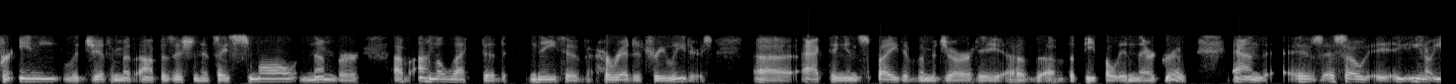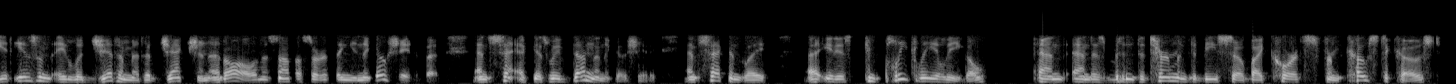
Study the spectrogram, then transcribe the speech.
for any legitimate opposition. It's a small number of unelected native hereditary leaders. Uh, acting in spite of the majority of, of the people in their group. And so, you know, it isn't a legitimate objection at all, and it's not the sort of thing you negotiate about. And because we've done the negotiating. And secondly, uh, it is completely illegal and, and has been determined to be so by courts from coast to coast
